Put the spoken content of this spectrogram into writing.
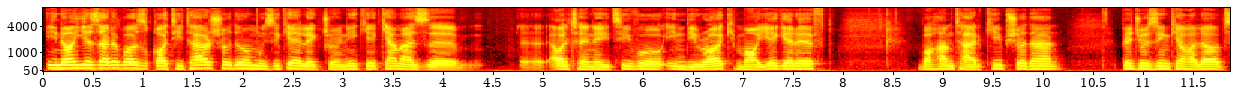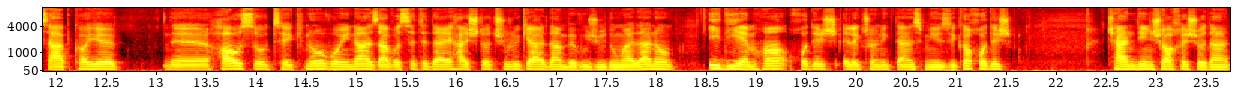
اینا یه ذره باز قاطی تر شده و موزیک الکترونیک یک کم از آلترنیتیو و indie rock مایه گرفت. با هم ترکیب شدن. به جز اینکه حالا سبکای house و techno و اینا از اواسط دهه 80 شروع کردن به وجود اومدن و EDM ها خودش electronic dance music ها خودش چندین شاخه شدن.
